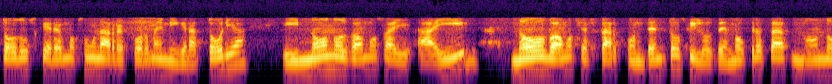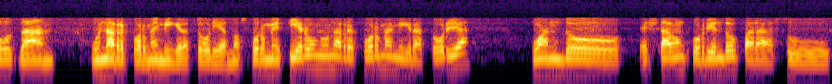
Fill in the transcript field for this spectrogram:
todos queremos una reforma inmigratoria y no nos vamos a, a ir, no vamos a estar contentos si los demócratas no nos dan una reforma inmigratoria. Nos prometieron una reforma inmigratoria cuando estaban corriendo para su,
